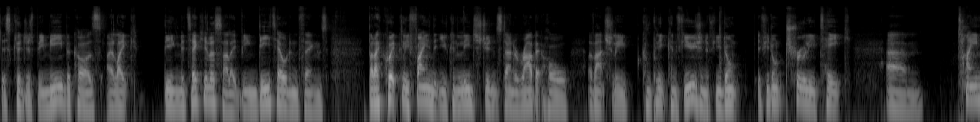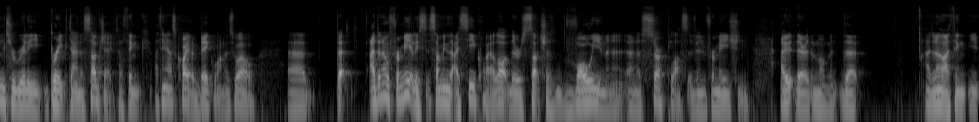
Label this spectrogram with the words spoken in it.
this could just be me because I like being meticulous. I like being detailed in things. But I quickly find that you can lead students down a rabbit hole of actually complete confusion if you don't if you don't truly take um, time to really break down a subject. I think I think that's quite a big one as well. Uh, but I don't know. For me, at least, it's something that I see quite a lot. There's such a volume and a, and a surplus of information out there at the moment that I don't know. I think you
